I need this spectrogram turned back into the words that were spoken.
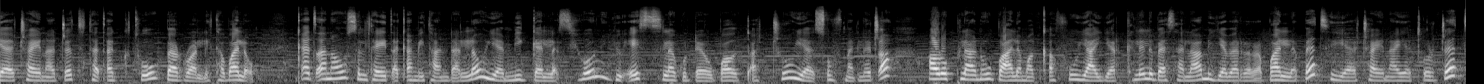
የቻይና ጀት ተጠግቶ በሯል የተባለው። ቀጠናው ስልታዊ ጠቀሜታ እንዳለው የሚገለጽ ሲሆን ዩኤስ ለጉዳዩ ባወጣችው የጽሁፍ መግለጫ አውሮፕላኑ በዓለም አቀፉ የአየር ክልል በሰላም እየበረረ ባለበት የቻይና የጦር ጀት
